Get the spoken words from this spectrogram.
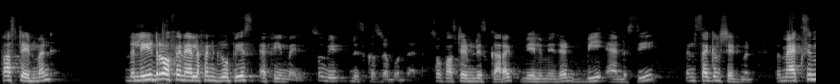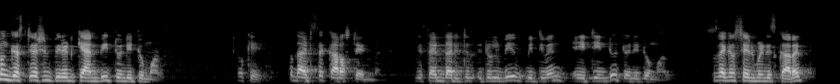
First statement, the leader of an elephant group is a female. So we discussed about that. So first statement is correct. We eliminated B and C. Then second statement, the maximum gestation period can be 22 months. Okay. So that's the correct statement. We said that it, it will be between 18 to 22 months. So second statement is correct.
